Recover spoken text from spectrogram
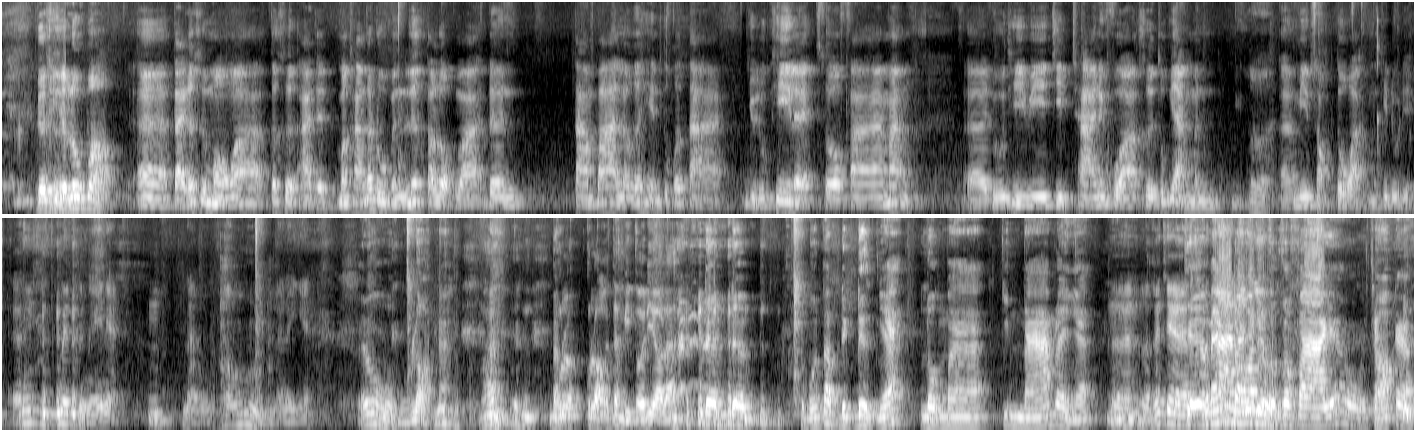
ๆ ก็ก็คืคืออลูกบอกเออแต่ก็คือมองว่าก็คืออาจจะบางครั้งก็ดูเป็นเรื่องตลกว่าเดินตามบ้านเราก็เห็นตุ๊กตาอยู่ทุกที่เลย โซฟามั่งเอ่อดูทีวีจิบชาในครัวคือทุกอย่างมัน เออเอ่อมีสองตัวมึงคิดดูดิเออนี่ไม่ถึงไอ้เนี่ยอืมหนังห้องหุ่นอะไรเงี้ยเออผมหลอนนะแบบกูกูหลอกแต่มีตัวเดียวแล้ว เดินเดินสมมติแบบดึกๆเนี้ย ลงมากินน้ำอะไรอย่างเงี้ยเออแล้วก็เจอเจอแม่งนอนตุ๊กตาอยู่บนโซฟาเงี้ยโอ้ช็อกเลย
